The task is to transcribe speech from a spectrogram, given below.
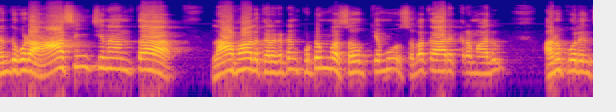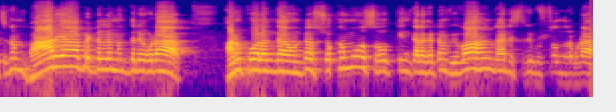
ఎందు కూడా ఆశించినంత లాభాలు కలగటం కుటుంబ సౌఖ్యము శుభ కార్యక్రమాలు అనుకూలించడం భార్యాబిడ్డల మధ్యలో కూడా అనుకూలంగా ఉంటాం సుఖము సౌఖ్యం కలగటం వివాహం కాని స్త్రీ కూడా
